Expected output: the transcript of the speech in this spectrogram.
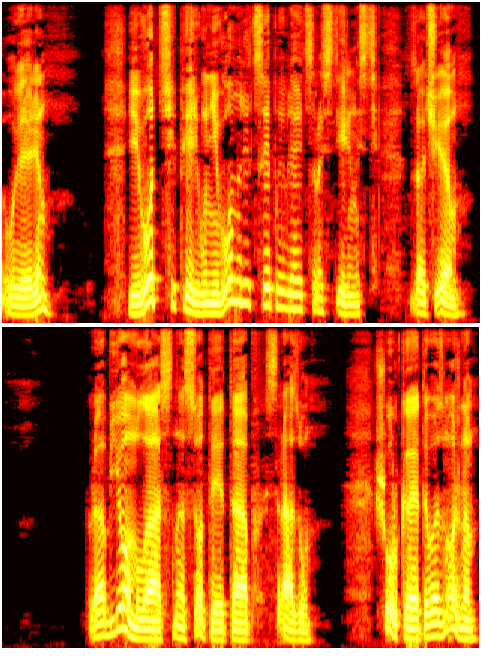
Уверен. И вот теперь у него на лице появляется растерянность. Зачем? Пробьем лаз на сотый этап сразу. Шурка, это возможно?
